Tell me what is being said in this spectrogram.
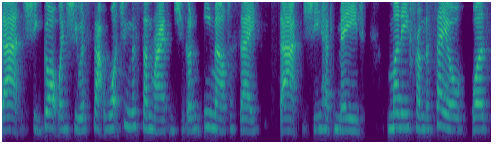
that she got when she was sat watching the sunrise and she got an email to say that she had made money from the sale was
